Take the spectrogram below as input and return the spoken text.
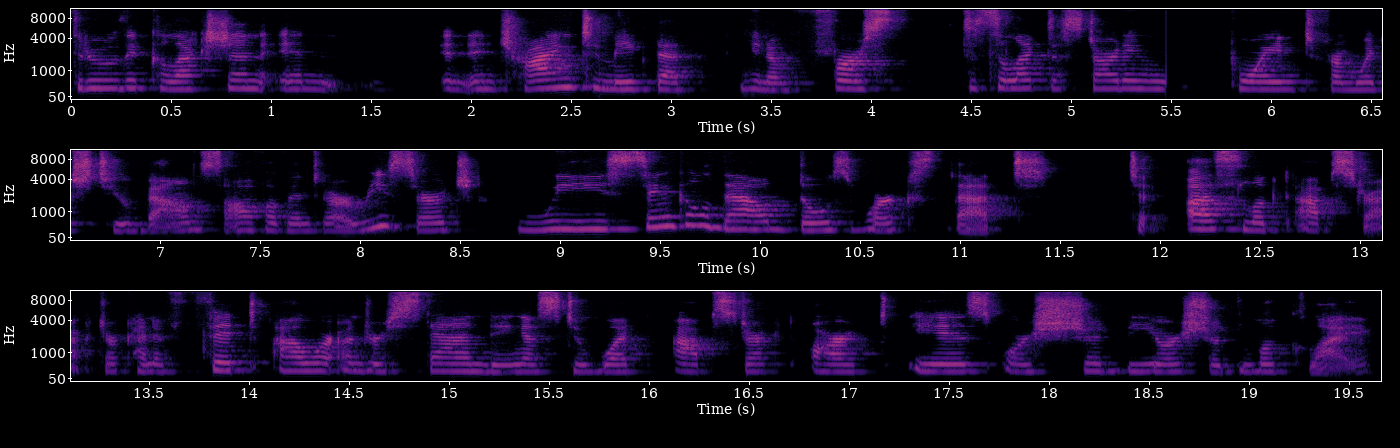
through the collection in, in, in trying to make that, you know, first to select a starting point from which to bounce off of into our research, we singled out those works that to us looked abstract or kind of fit our understanding as to what abstract art is or should be or should look like.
